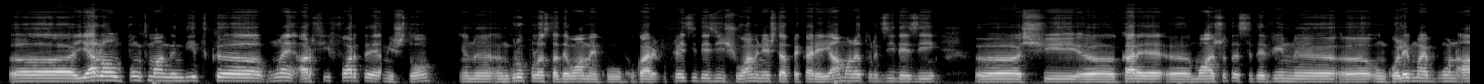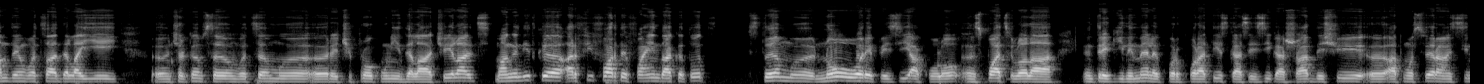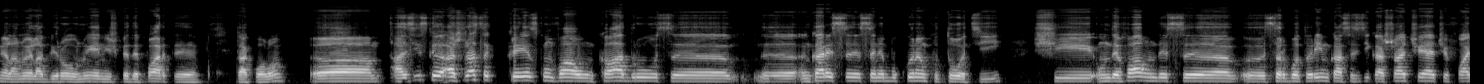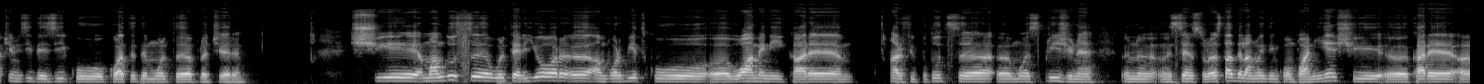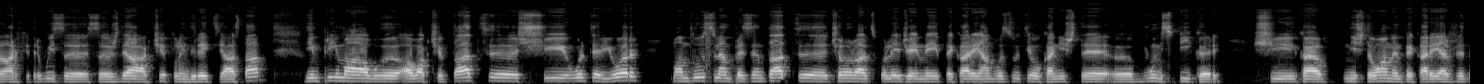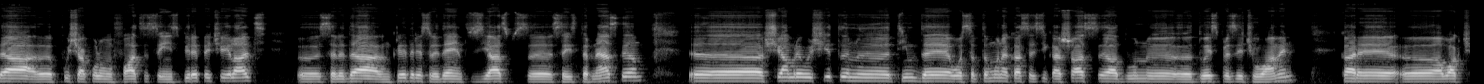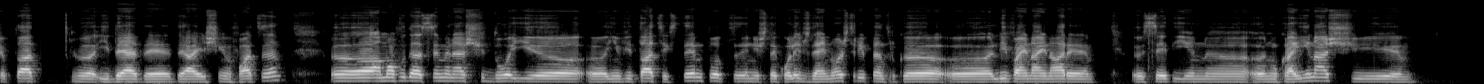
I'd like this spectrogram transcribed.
Uh, iar la un punct m-am gândit că măi, ar fi foarte mișto în, în grupul ăsta de oameni cu, cu care lucrez zi de zi și oamenii ăștia pe care i-am alături zi de zi uh, și uh, care uh, mă ajută să devin uh, un coleg mai bun, am de învățat de la ei, uh, încercăm să învățăm uh, reciproc unii de la ceilalți. M-am gândit că ar fi foarte fain dacă tot stăm 9 uh, ore pe zi acolo, în spațiul ăla, între ghilimele, corporatist, ca să zic așa, deși uh, atmosfera în sine la noi la birou nu e nici pe departe de acolo. Uh, am zis că aș vrea să creez cumva un cadru să, uh, în care să, să ne bucurăm cu toții și undeva unde să uh, sărbătorim, ca să zic așa, ceea ce facem zi de zi cu, cu atât de multă plăcere. Și m-am dus uh, ulterior, uh, am vorbit cu uh, oamenii care ar fi putut să mă sprijine în, în sensul ăsta de la noi din companie și uh, care ar fi trebuit să, să își dea acceptul în direcția asta. Din prima au, au acceptat și ulterior m-am dus, le-am prezentat celorlalți colegi ai mei pe care i-am văzut eu ca niște buni speakeri și ca niște oameni pe care i-aș vedea puși acolo în față să inspire pe ceilalți Uh, să le dea încredere, să le dea entuziasm să, să-i stârnească uh, și am reușit în uh, timp de o săptămână, ca să zic așa, să adun 12 oameni care au acceptat ideea de, de a ieși în față. Am avut de asemenea și doi invitați externi, tot niște colegi de ai noștri, pentru că Levi Nine are sedii în, în Ucraina și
